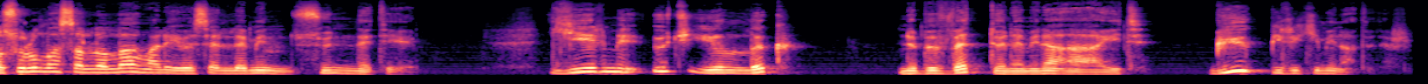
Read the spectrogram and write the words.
Resulullah sallallahu aleyhi ve sellemin sünneti 23 yıllık nübüvvet dönemine ait büyük birikimin adıdır.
